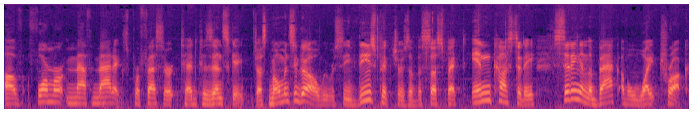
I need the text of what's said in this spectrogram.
of former mathematics professor Ted Kaczynski. Just moments ago, we received these pictures of the suspect in custody, sitting in the back of a white truck.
